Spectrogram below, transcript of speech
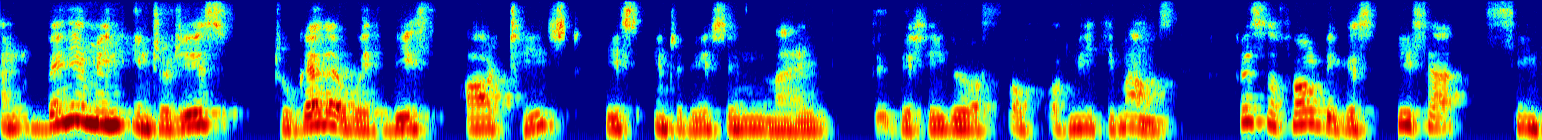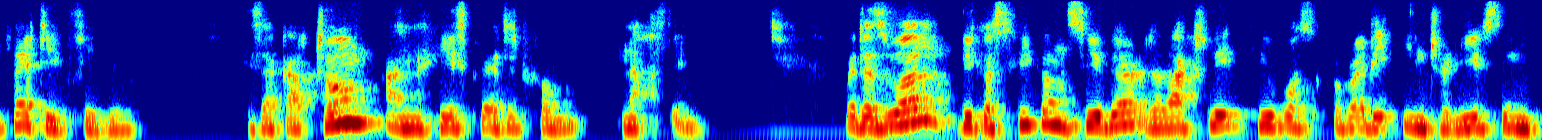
And Benjamin introduced, together with this artist, he's introducing like the, the figure of, of, of, Mickey Mouse. First of all, because he's a synthetic figure. He's a cartoon and he's created from nothing. But as well, because he considered that actually he was already introducing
